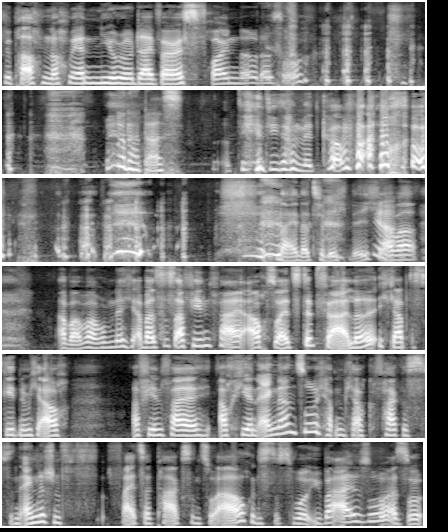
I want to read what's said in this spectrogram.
wir brauchen noch mehr Neurodiverse-Freunde oder so, Oder das. Die, die dann mitkommen auch. Nein, natürlich nicht. Ja. Aber, aber warum nicht? Aber es ist auf jeden Fall auch so als Tipp für alle. Ich glaube, das geht nämlich auch auf jeden Fall auch hier in England so. Ich habe mich auch gefragt, ist es in englischen Freizeitparks und so auch? Und ist das wohl überall so? Also,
